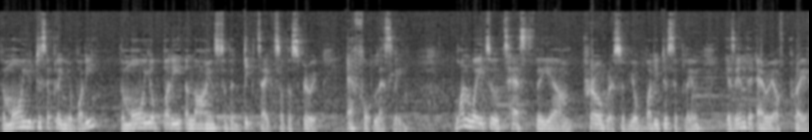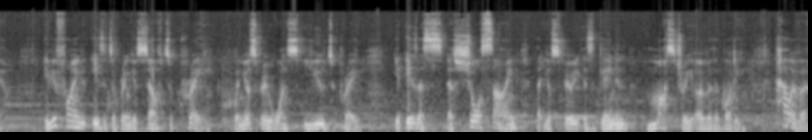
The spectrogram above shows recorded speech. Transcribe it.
The more you discipline your body, the more your body aligns to the dictates of the spirit effortlessly. One way to test the um, progress of your body discipline is in the area of prayer. If you find it easy to bring yourself to pray when your spirit wants you to pray, it is a, a sure sign that your spirit is gaining mastery over the body. However,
